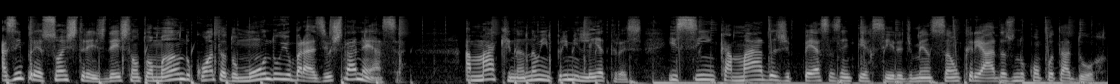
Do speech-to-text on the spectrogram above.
As impressões 3D estão tomando conta do mundo e o Brasil está nessa. A máquina não imprime letras, e sim camadas de peças em terceira dimensão criadas no computador.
